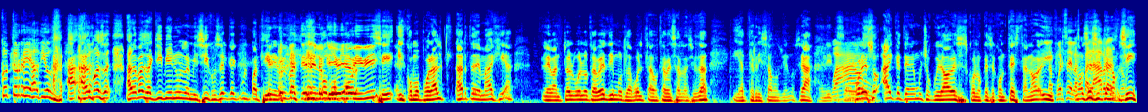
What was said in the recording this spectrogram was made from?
Cotorrea, Dios. a- además, además aquí viene uno de mis hijos, él qué culpa tiene. culpa tiene lo que como yo ya por- viví? Sí, y como por arte de magia, levantó el vuelo otra vez, dimos la vuelta otra vez a la ciudad y aterrizamos bien. O sea, Wow. por eso hay que tener mucho cuidado a veces con lo que se contesta, ¿no? Y La fuerza de las no sé si palabras, tengamos- ¿no? Sí,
